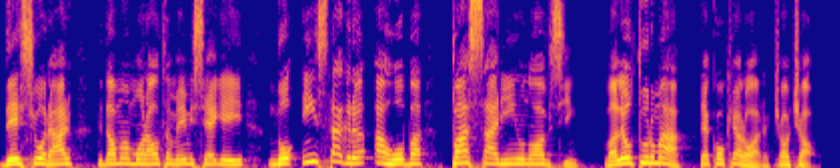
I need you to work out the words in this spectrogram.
desse horário. Me dá uma moral também, me segue aí no Instagram, passarinho95. Valeu, turma! Até qualquer hora. Tchau, tchau.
